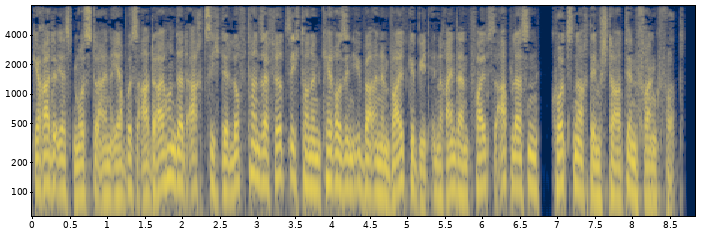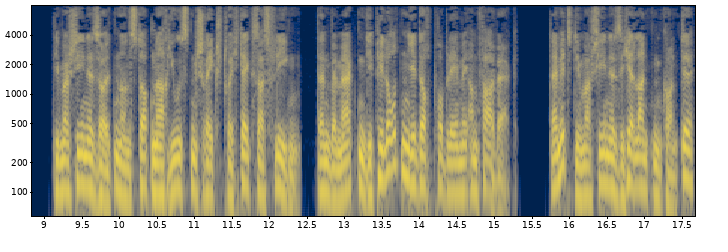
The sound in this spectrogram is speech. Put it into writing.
Gerade erst musste ein Airbus A380 der Lufthansa 40 Tonnen Kerosin über einem Waldgebiet in Rheinland-Pfalz ablassen, kurz nach dem Start in Frankfurt. Die Maschine sollte nonstop nach Houston-Texas fliegen, dann bemerkten die Piloten jedoch Probleme am Fahrwerk. Damit die Maschine sicher landen konnte,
